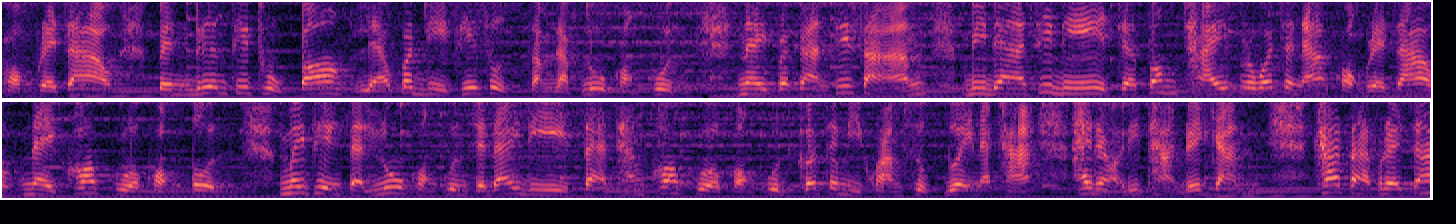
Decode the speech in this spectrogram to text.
ของพระเจ้า เป็นเรื่องที่ถูกต้องแล้วก็ดีที่สุดสำหรับลูกของคุณ ในประการที่สามบิดาที่ดีจะต้องใช้พระวจนะของพระเจ้าในครอบครัวของตน ไม่เพียงแต่ลูกของคุณจะได้ดี แต่ทั้งครอบครัวของคุณก็จะมีความสุขด้วยนะคะ ให้เราอธิษฐานด้วยกันข้าแต่พระเจ้า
